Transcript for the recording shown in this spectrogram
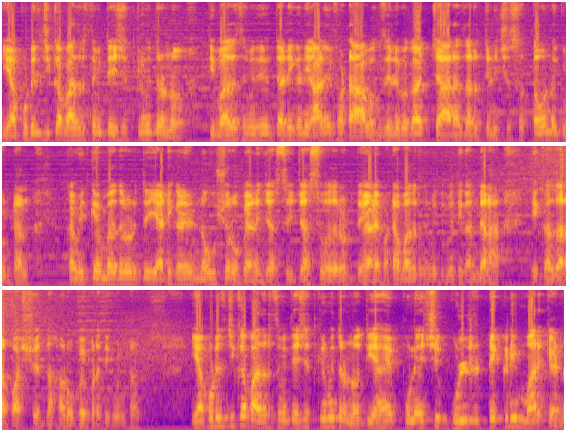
यापुढील जी काय बाजार समिती आहे शेतकरी मित्रांनो ती बाजार समिती त्या ठिकाणी आळेफाटा आवक झाली बघा चार हजार तीनशे सत्तावन्न क्विंटल. कमीत कमी बाजार भेटते या ठिकाणी नऊशे रुपये आणि जास्तीत जास्त बाजार भेटते आळेफाटा बाजार समितीमध्ये कांद्याला एक हजार पाचशे दहा रुपये प्रति क्विंटल. यापुढील जी काय बाजार समिती शेतकरी मित्रांनो ती आहे पुण्याची गुलटेकडी मार्केट.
